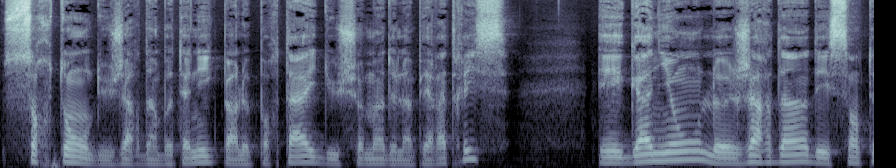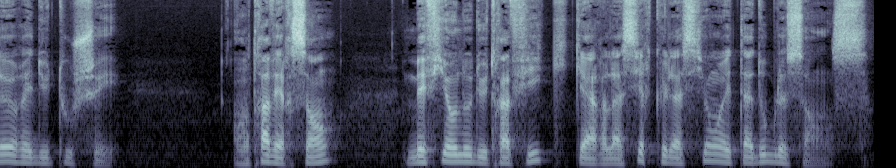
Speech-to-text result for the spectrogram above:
Sortons du jardin botanique par le portail du chemin de l'impératrice et gagnons le jardin des senteurs et du toucher. En traversant, méfions-nous du trafic car la circulation est à double sens.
